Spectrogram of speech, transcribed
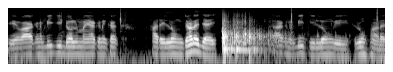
એ વાકને બીજી ડોલમાં આકને કાંક હારી લોંગ જડે જાય. તો આકને બીજી લોંગી રૂહાડે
